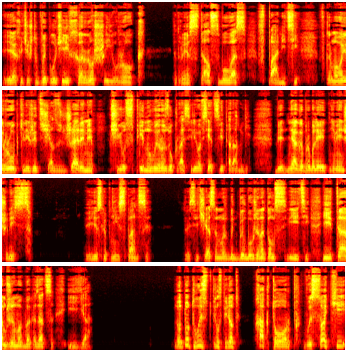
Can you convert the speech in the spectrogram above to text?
я хочу, чтобы вы получили хороший урок, который остался бы у вас в памяти. В кормовой рубке лежит сейчас Джереми, чью спину вы разукрасили во все цвета радуги. Бедняга проболеет не меньше месяца. И если б не испанцы то сейчас он, может быть, был бы уже на том свете, и там же мог бы оказаться и я. Но тут выступил вперед Хакторп, высокий,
